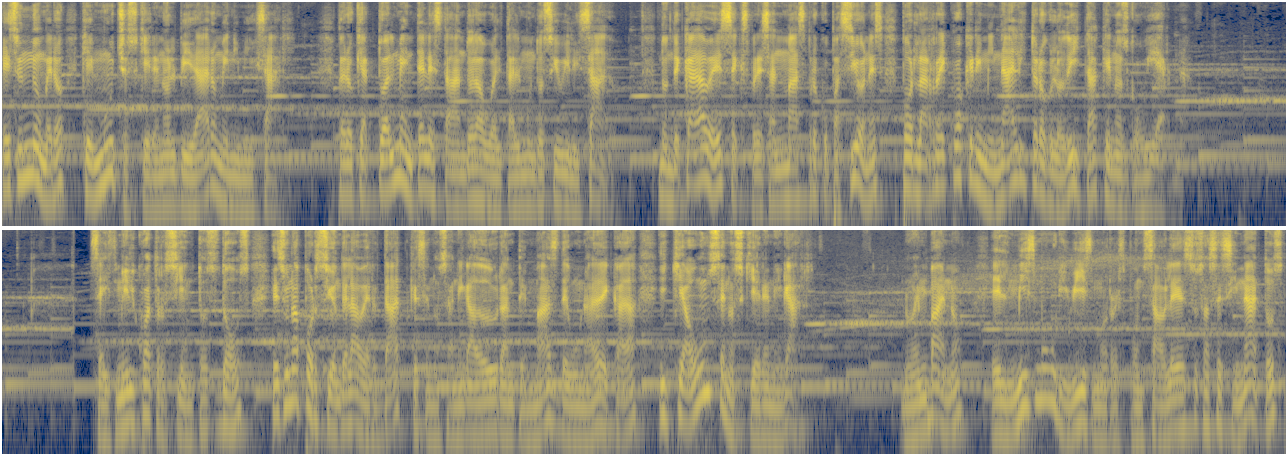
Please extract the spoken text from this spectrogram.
es un número que muchos quieren olvidar o minimizar, pero que actualmente le está dando la vuelta al mundo civilizado, donde cada vez se expresan más preocupaciones por la recua criminal y troglodita que nos gobierna. 6.402 es una porción de la verdad que se nos ha negado durante más de una década y que aún se nos quiere negar. No en vano, el mismo uribismo responsable de esos asesinatos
